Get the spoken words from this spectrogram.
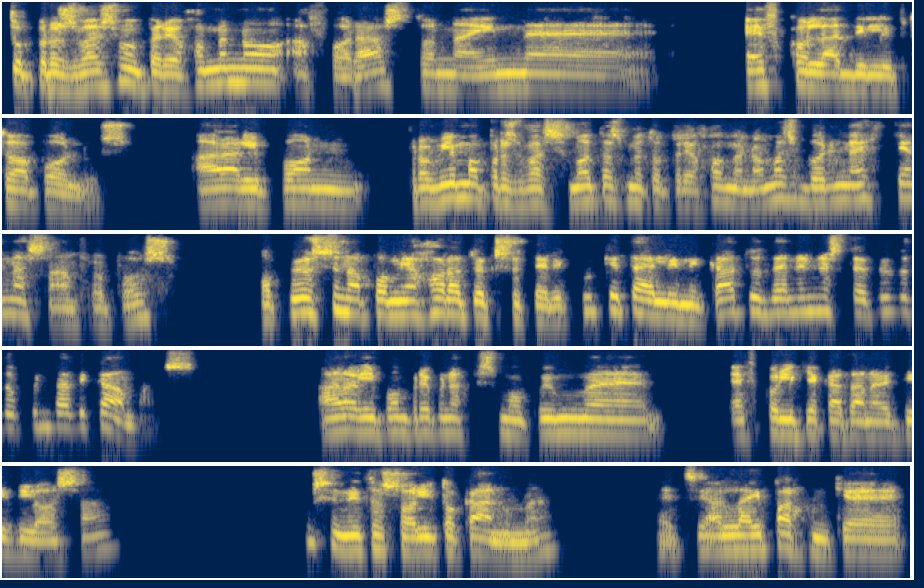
Το προσβάσιμο περιεχόμενο αφορά στο να είναι εύκολα αντιληπτό από όλους. Άρα λοιπόν, πρόβλημα προσβασιμότητας με το περιεχόμενό μας μπορεί να έχει και ένας άνθρωπος ο οποίος είναι από μια χώρα του εξωτερικού και τα ελληνικά του δεν είναι στο επίπεδο που είναι τα δικά μας. Άρα λοιπόν πρέπει να χρησιμοποιούμε εύκολη και κατανοητή γλώσσα, που συνήθως όλοι το κάνουμε. Έτσι, αλλά υπάρχουν και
